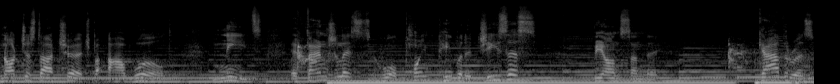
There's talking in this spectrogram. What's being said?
not just our church, but our world, needs evangelists who will point people to Jesus beyond Sunday gatherers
